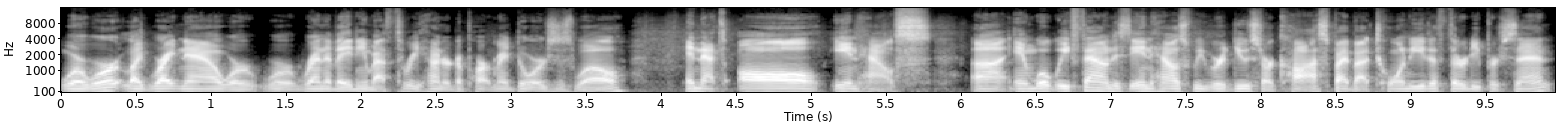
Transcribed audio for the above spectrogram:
where we're like right now we're we're renovating about 300 apartment doors as well, and that's all in house. Uh, and what we found is in house we reduce our costs by about 20 to 30 percent,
